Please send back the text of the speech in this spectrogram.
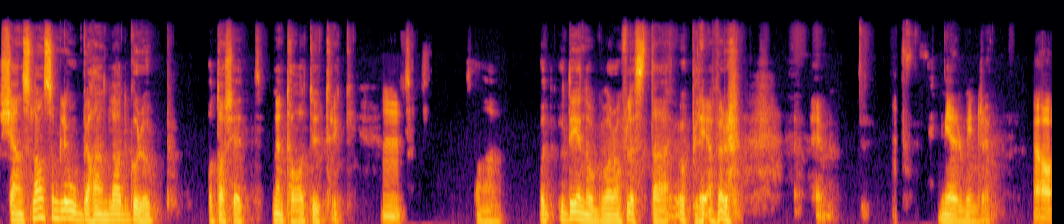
känslan som blir obehandlad går upp och tar sig ett mentalt uttryck. Mm. Så, och, det är nog vad de flesta upplever. Mer eller mindre. Ja.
